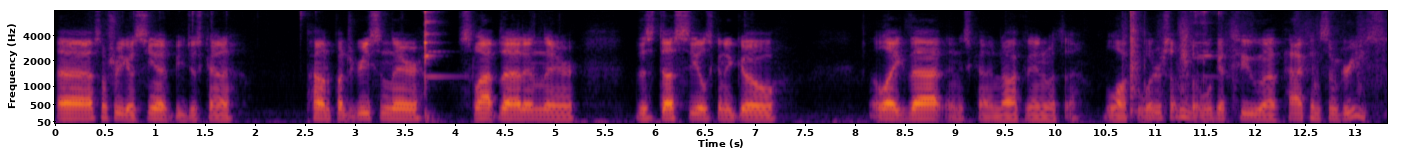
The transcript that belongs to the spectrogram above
Uh, so I'm sure you guys seen it, but you just kind of pound a bunch of grease in there, slap that in there. This dust seal is going to go like that, and just kind of knock it in with a block of wood or something, but we'll get to uh, packing some grease.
